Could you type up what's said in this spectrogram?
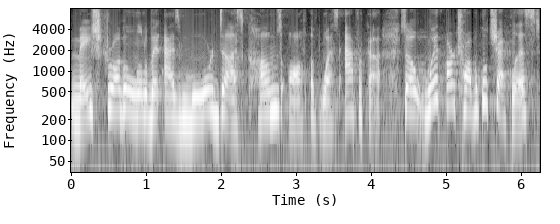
may struggle a little bit as more dust comes off of West Africa. So with our tropical checklist,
